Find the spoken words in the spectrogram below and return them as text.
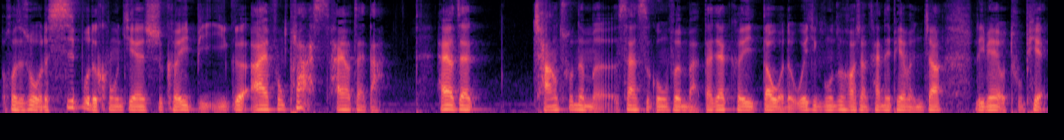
或者说我的膝部的空间是可以比一个 iPhone Plus 还要再大，还要再长出那么三四公分吧。大家可以到我的微信公众号上看那篇文章，里面有图片。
